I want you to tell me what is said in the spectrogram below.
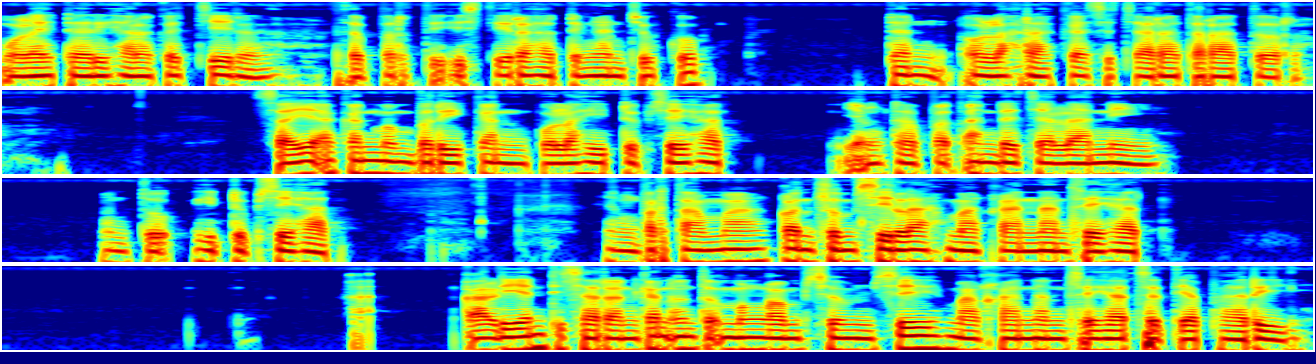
Mulai dari hal kecil seperti istirahat dengan cukup dan olahraga secara teratur. Saya akan memberikan pola hidup sehat yang dapat Anda jalani untuk hidup sehat. Yang pertama, konsumsilah makanan sehat. Kalian disarankan untuk mengonsumsi makanan sehat setiap hari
